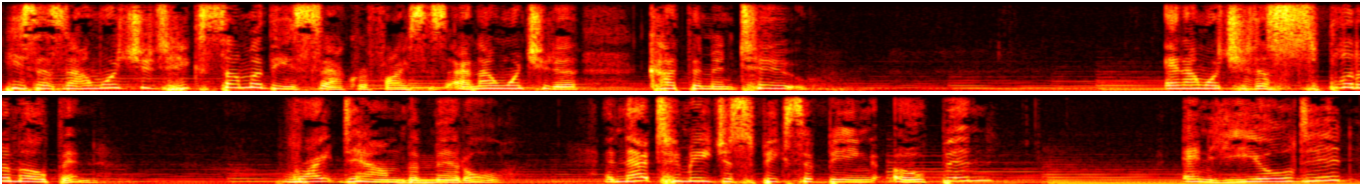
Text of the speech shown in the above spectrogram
He says, I want you to take some of these sacrifices and I want you to cut them in two. And I want you to split them open right down the middle. And that to me just speaks of being open and yielded.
